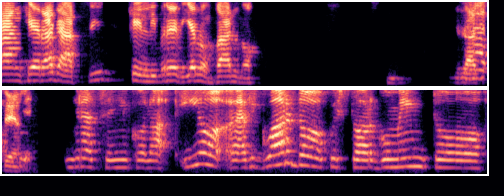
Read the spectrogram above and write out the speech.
anche ai ragazzi che in libreria non vanno. Grazie. Grazie. Grazie Nicola. Io eh, riguardo questo argomento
